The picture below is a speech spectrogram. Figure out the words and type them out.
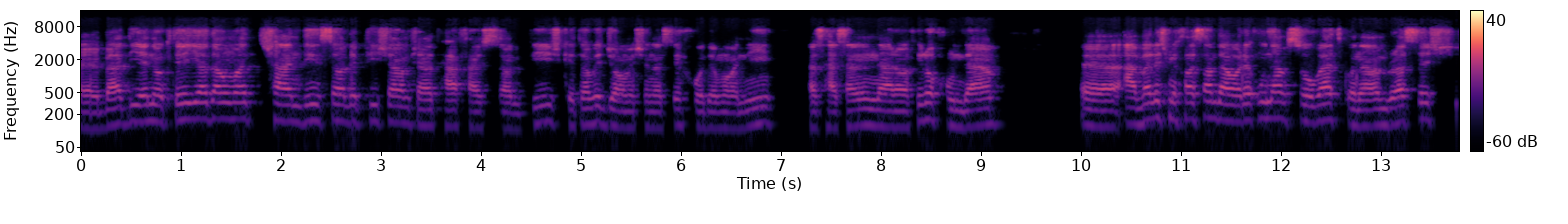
بعد یه نکته یادم اومد چندین سال پیشم شاید 7 8 سال پیش کتاب جامعه شناسی خودمانی از حسن نراخی رو خوندم. اولش می‌خواستم درباره اونم صحبت کنم. راستش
